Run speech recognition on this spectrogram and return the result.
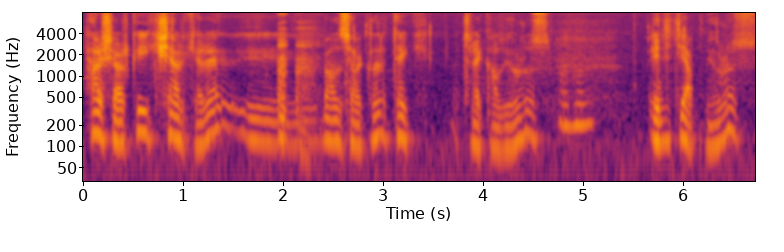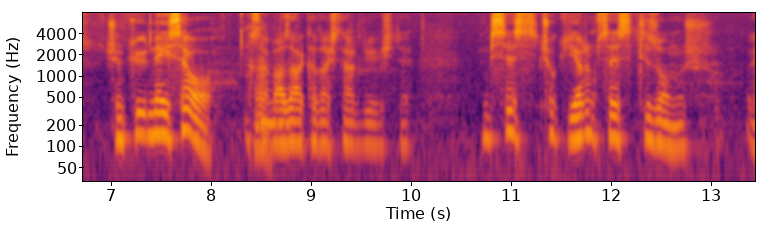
her şarkıyı ikişer kere e, bazı şarkıları tek track alıyoruz. Hı hı. Edit yapmıyoruz. Çünkü neyse o. Mesela Hı. bazı arkadaşlar diyor işte bir ses çok yarım ses tiz olmuş. E,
